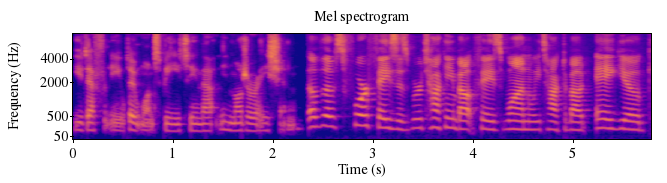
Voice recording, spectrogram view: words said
you definitely don't want to be eating that in moderation. Of those four phases, we're talking about phase one. We talked about egg yolk,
